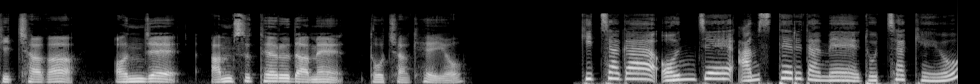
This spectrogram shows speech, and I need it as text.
기차가 언제 암스테르담에 도착해요? 기차가 언제 암스테르담에 도착해요?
